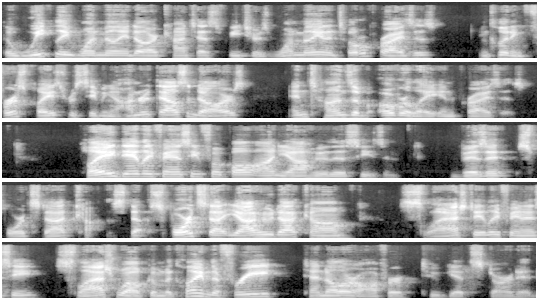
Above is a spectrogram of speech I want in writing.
The weekly $1 million contest features 1 million in total prizes, including first place receiving $100,000 and tons of overlay in prizes. Play daily fantasy football on Yahoo this season. Visit sports.com, sports.yahoo.com slash daily fantasy slash welcome to claim the free $10 offer to get started.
